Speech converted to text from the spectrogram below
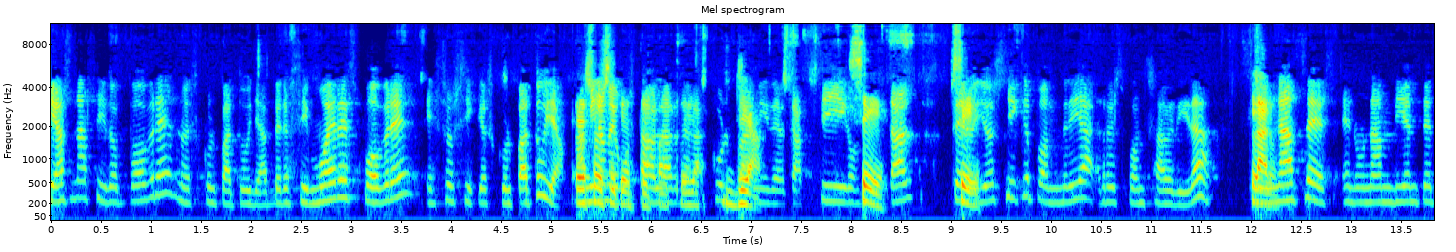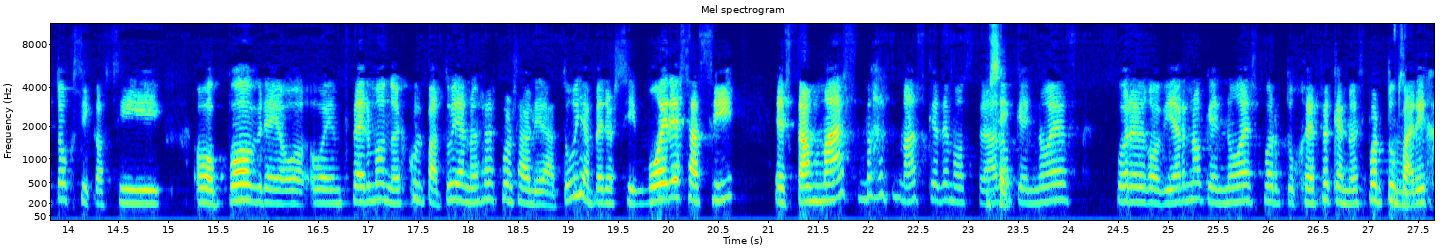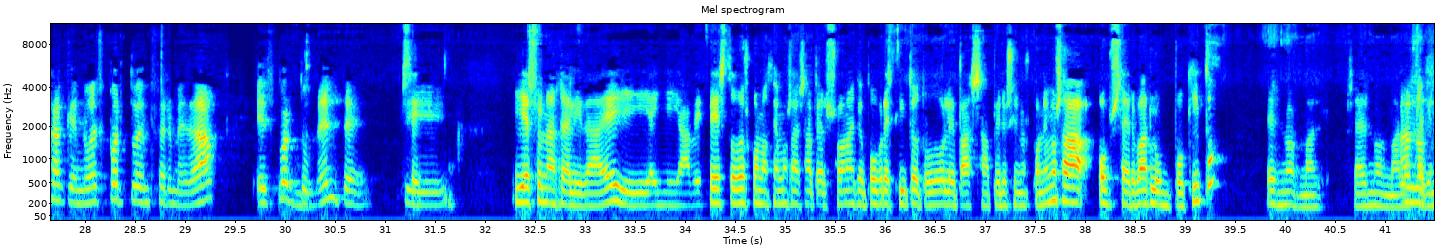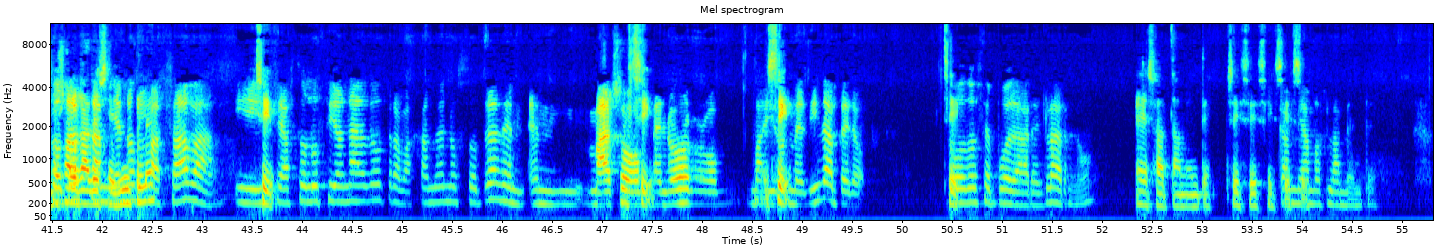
que has nacido pobre no es culpa tuya, pero si mueres pobre, eso sí que es culpa tuya. A mí no me gusta hablar de la culpa ni del castigo ni tal, pero yo sí que pondría responsabilidad. Si naces en un ambiente tóxico, si o pobre o, enfermo, no es culpa tuya, no es responsabilidad tuya, pero si mueres así, está más, más, más que demostrado que no es por el gobierno, que no es por tu jefe, que no es por tu mm. pareja, que no es por tu enfermedad, es por tu mente. Sí. Y es una realidad, ¿eh? Y, a veces todos conocemos a esa persona que pobrecito todo le pasa, pero si nos ponemos a observarlo un poquito, es normal. O sea, es normal. A hasta que no salga de ese bucle. Nos pasaba y se ha solucionado trabajando en nosotras en, más o menor o mayor medida, pero todo se puede arreglar, ¿no? Exactamente. Sí, sí, sí. cambiamos la mente.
